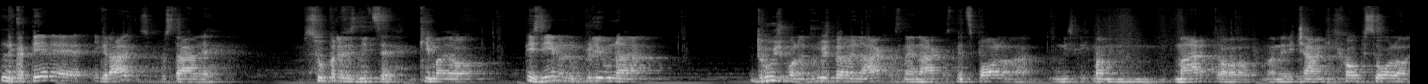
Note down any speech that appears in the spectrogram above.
nekatere igralke so postale super zvezdice, ki imajo izjemen vpliv na družbo, na družbeno enakost, na enakost med spoloma. V mislih imam Marto, američanki Hope Solo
